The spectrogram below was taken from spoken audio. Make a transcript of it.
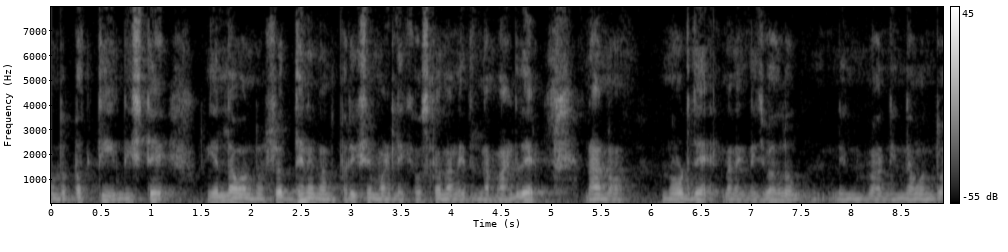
ಒಂದು ಭಕ್ತಿ, ನಿಷ್ಠೆ ಒಂದು ಶ್ರದ್ಧೆನ ನಾನು ಪರೀಕ್ಷೆ ಮಾಡಲಿಕ್ಕೋಸ್ಕರ ನಾನು ಇದನ್ನು ಮಾಡಿದೆ. ನಾನು ನೋಡಿದೆ, ನನಗೆ ನಿಜವಾಗ್ಲೂ ನಿನ್ನ ನಿನ್ನ ಒಂದು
